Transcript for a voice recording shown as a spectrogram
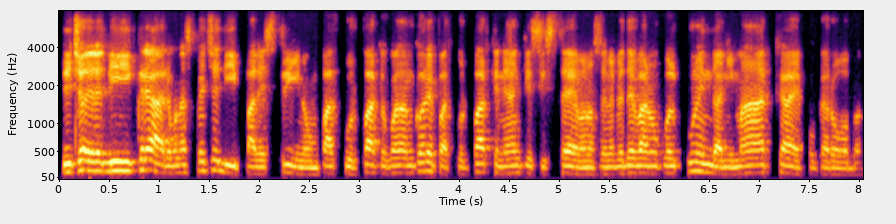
di, cioè, di creare una specie di palestrino, un parkour park, quando ancora i parkour park neanche esistevano, se ne vedevano qualcuno in Danimarca e poca roba.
